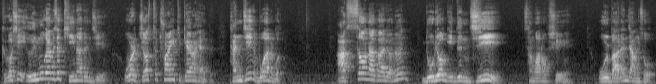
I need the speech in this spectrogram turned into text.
그것이 의무감에서 기인하든지 or just trying to get ahead 단지 뭐 하는 것 앞서 나가려는 노력이든지 상관없이 올바른 장소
